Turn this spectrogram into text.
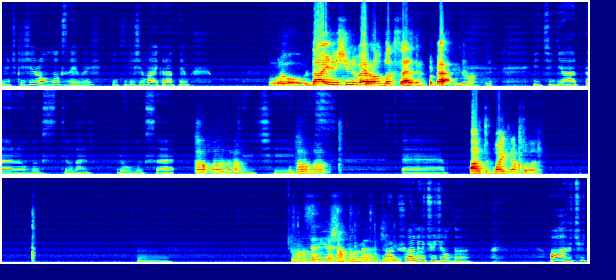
3 kişi Roblox demiş. 2 kişi Minecraft demiş. Daha yeni şimdi ben Roblox verdim. İçki hatta Roblox istiyorlar. Roblox'a taraflarda gireceğimiz. taraflar Eee Artık Minecraft da var. hmm, şu an senin yaşantını merak ediyorum. Abi şu an 3-3 oldu. Aa 3-3.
